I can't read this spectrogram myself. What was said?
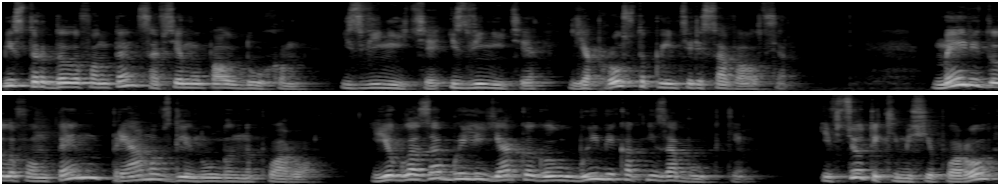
Мистер Делафонтен совсем упал духом. «Извините, извините, я просто поинтересовался». Мэри Делафонтен прямо взглянула на Пуаро. Ее глаза были ярко-голубыми, как незабудки. «И все-таки, месье Пуаро,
